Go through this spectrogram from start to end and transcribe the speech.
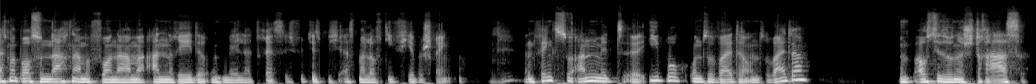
Erstmal brauchst du Nachname, Vorname, Anrede und Mailadresse. Ich würde jetzt mich erstmal auf die vier beschränken. Mhm. Dann fängst du an mit äh, E-Book und so weiter und so weiter und baust dir so eine Straße.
